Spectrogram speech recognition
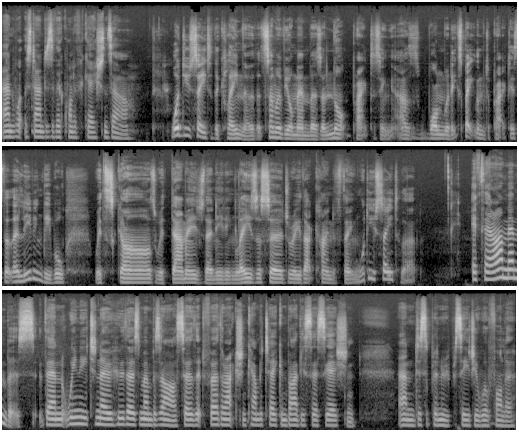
and what the standards of their qualifications are. What do you say to the claim, though, that some of your members are not practicing as one would expect them to practice, that they're leaving people with scars, with damage, they're needing laser surgery, that kind of thing? What do you say to that? If there are members, then we need to know who those members are so that further action can be taken by the association and disciplinary procedure will follow.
